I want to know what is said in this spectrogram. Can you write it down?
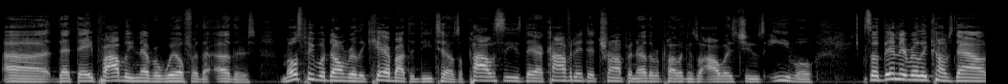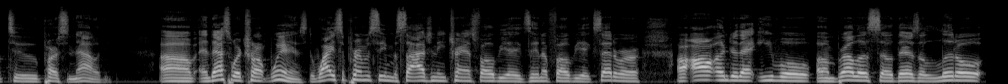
uh, that they probably never will for the others. Most people don't really care about the details of policies. They are confident that Trump and other Republicans will always choose evil. So then it really comes down to personality. Um, and that's where Trump wins. The white supremacy, misogyny, transphobia, xenophobia, etc., are all under that evil umbrella. So there's a little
